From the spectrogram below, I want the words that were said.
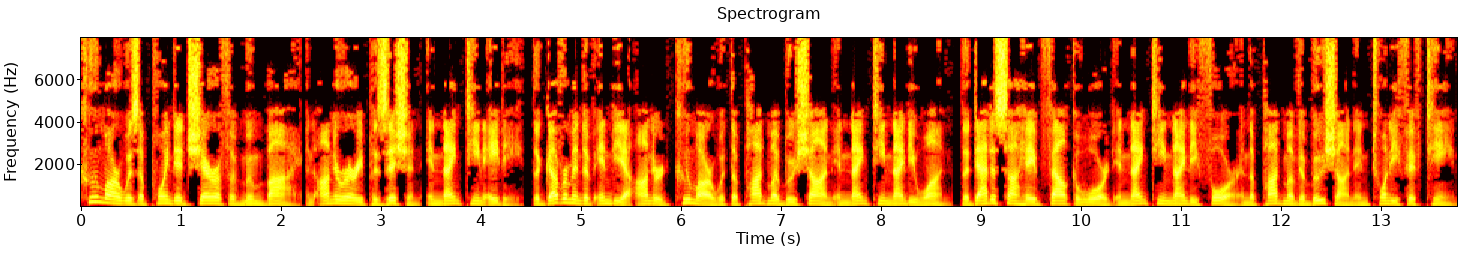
Kumar was appointed Sheriff of Mumbai an honorary position in 1980. The Government of India honoured Kumar with the Padma Bhushan in 1991, the Dadasaheb Phalke Award in 1994 and the Padma Vibhushan in 2015.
